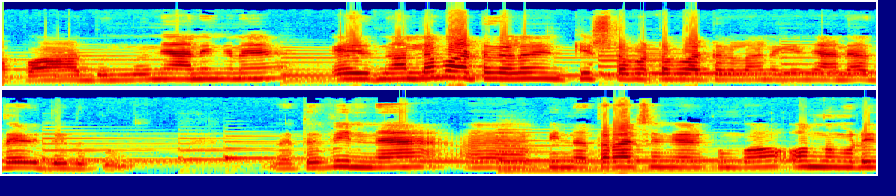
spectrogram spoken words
അപ്പൊ അതിന്ന് ഞാനിങ്ങനെ എഴുതി നല്ല പാട്ടുകൾ എനിക്ക് ഇഷ്ടപ്പെട്ട പാട്ടുകളാണെങ്കിൽ ഞാൻ അത് എഴുതിയെടുക്കും. എന്നിട്ട് പിന്നെ പിന്നത്തെ പ്രാവശ്യം കേൾക്കുമ്പോൾ ഒന്നും കൂടി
